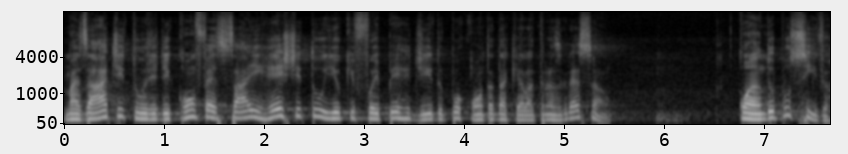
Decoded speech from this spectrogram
mas a atitude de confessar e restituir o que foi perdido por conta daquela transgressão. Quando possível.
